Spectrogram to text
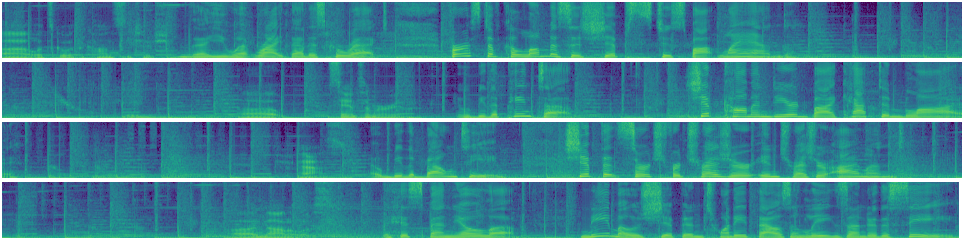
Uh, let's go with the Constitution. There you went right. That is correct. First of Columbus's ships to spot land. Uh, Santa Maria. It would be the Pinta. Ship commandeered by Captain Bligh. Pass. That would be the Bounty. Ship that searched for treasure in Treasure Island. Uh, Nautilus. The Hispaniola. Nemo's ship in 20,000 Leagues Under the Sea.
